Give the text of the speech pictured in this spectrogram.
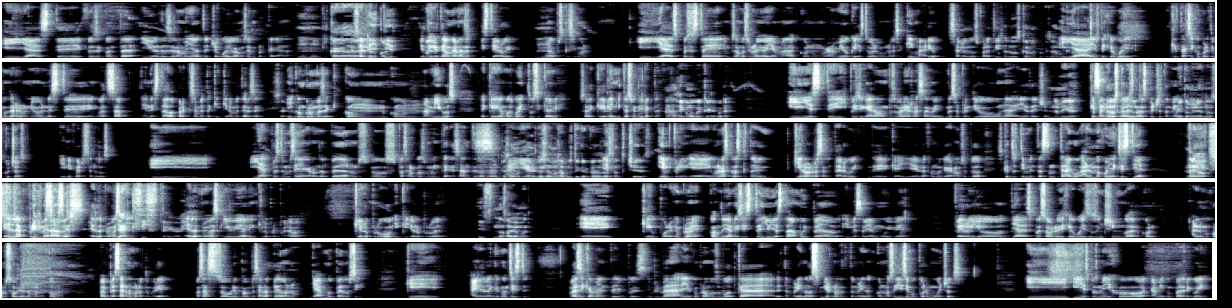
Y ya, este, pues de cuenta, yo desde la mañana te he dicho, güey, vamos a comprar cagada. Cagada. O sea, yo dije, tengo ganas de pistear hoy. No, pues que Simón. Y ya después este, empezamos a hacer una videollamada con un gran amigo que ya estuvo alguna vez aquí, Mario. Saludos para ti. Saludos, carnal, porque sabemos Y ya yo dije, güey, ¿qué tal si convertimos la reunión este en WhatsApp en estado para que se meta quien quiera meterse? Y con grupos de, con, con amigos de que digamos, güey, tú sí cáele. O sea, de que la invitación directa. Ajá, sí, como, güey, cáele para acá. Y este, y pues llegaron pues varias razas, güey. Me sorprendió una de ellas, de hecho. Una amiga. Que saludos, que a mandamos veces nos escucha también. Que también nos escuchas. Jennifer, saludos. Y, y ya, pues estuvimos ahí agarrando el pedo, nos fuimos- pasaron cosas muy interesantes Ajá, empezamos, ayer, empezamos a platicar cosas Eh, bastante chidas. Y en eh, una de las cosas que también quiero resaltar, güey, de que ayer la forma que agarramos el pedo, es que tú te inventaste un trago, a lo mejor ya existía, No, pero existe, es la primera existe. vez, es la primera Ya vez que, existe, güey. es la primera vez que yo vi a alguien que lo preparaba, que lo probó y que yo lo probé. Y no sabía mal. Eh, que por ejemplo, cuando ya lo hiciste, yo ya estaba muy pedo y me sabía muy bien. Pero yo ya después sobrio dije, güey, eso es un chingo de alcohol. A lo mejor sobrio no me lo tomo. Para empezar, no me lo tomaría. O sea, sobrio para empezar la pedo, no. Ya muy pedo, sí. Que ahí les ven qué consiste. Básicamente, pues, en primera, ayer compramos vodka de tamarindo, Smirnoff de tamarindo, conocidísimo por muchos. Y, y después me dijo acá mi compadre, güey,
